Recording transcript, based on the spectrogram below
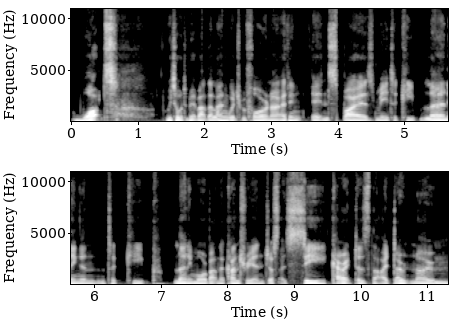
what we talked a bit about the language before, and I, I think it inspires me to keep learning and to keep learning more about the country and just see characters that I don't know hmm.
